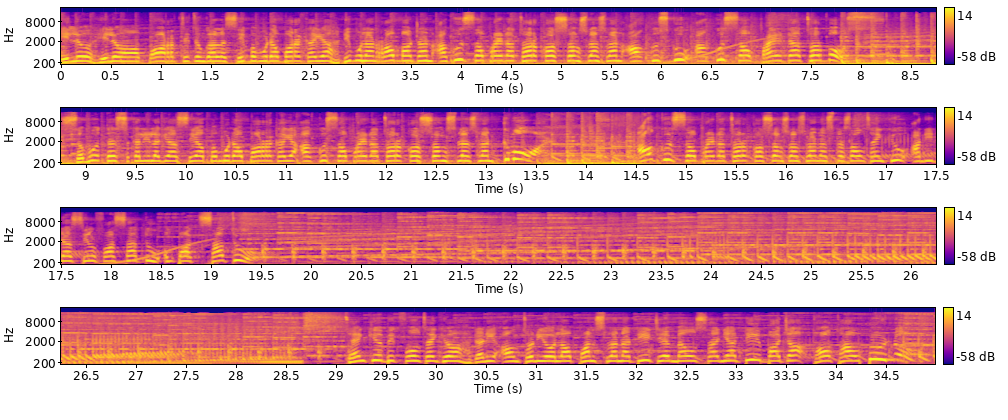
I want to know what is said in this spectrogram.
Halo, halo, party tunggal si pemuda kaya di bulan Ramadan Agusta Predator 099 Agusgu Agusta Predator Bos. Sebut sekali lagi siapa pemuda kaya Agusta Predator 099 Come on! Agusta Predator 099 special thank you Adidas Silva 141 Thank you Big Fool, thank you Dari Antonio Lapan Selana DJ Melsanya dibajak total bunuh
